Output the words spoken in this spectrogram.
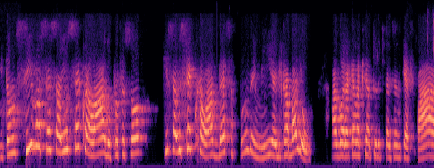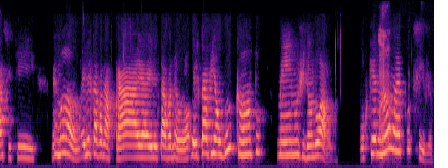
Então, se você saiu sequelado, o professor que saiu sequelado dessa pandemia, ele trabalhou. Agora, aquela criatura que está dizendo que é fácil, que, meu irmão, ele estava na praia, ele estava na Europa, ele estava em algum canto, menos dando aula. Porque não é possível.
